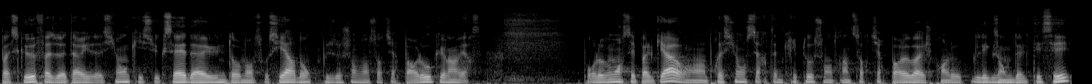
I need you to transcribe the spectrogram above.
Parce que phase de qui succède à une tendance haussière, donc plus de chances d'en sortir par le haut que l'inverse. Pour le moment, ce n'est pas le cas. On a l'impression certaines cryptos sont en train de sortir par le bas. Et je prends l'exemple d'LTC.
